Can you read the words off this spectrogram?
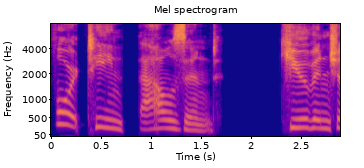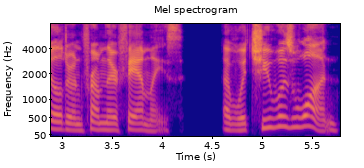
14,000 Cuban children from their families, of which she was one,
